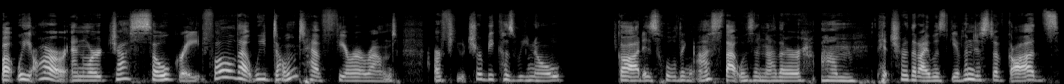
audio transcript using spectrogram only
but we are. And we're just so grateful that we don't have fear around our future because we know God is holding us. That was another um, picture that I was given just of God's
